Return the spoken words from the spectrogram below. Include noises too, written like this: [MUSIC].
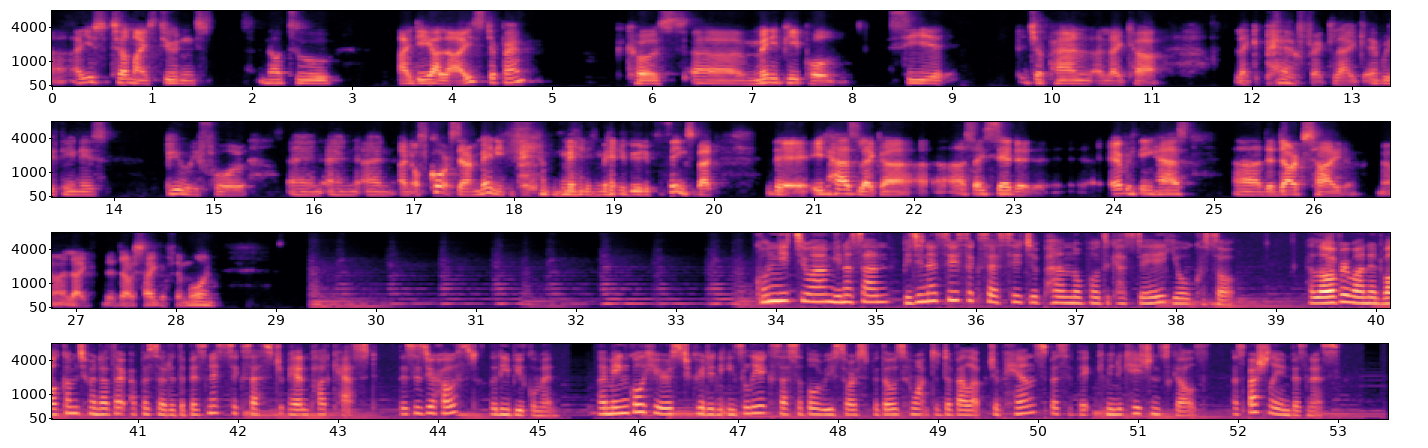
uh, I used to tell my students not to idealize Japan because uh, many people see Japan like a, like perfect, like everything is beautiful, and and and and of course there are many [LAUGHS] many many beautiful things, but the, it has like a, as I said, everything has uh, the dark side, you know, like the dark side of the moon. こんにちは皆さんビジネス Success Japan のポッドキャストへようこそ Hello everyone and welcome to another episode of the Business Success Japan podcast. This is your host, Liddy Buchelman. My main goal here is to create an easily accessible resource for those who want to develop Japan specific communication skills, especially in business.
